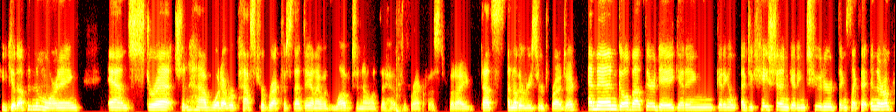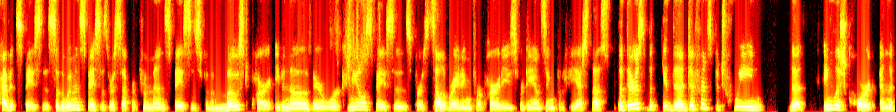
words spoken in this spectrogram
you'd get up in the morning, and stretch and have whatever passed for breakfast that day and i would love to know what they had for breakfast but i that's another research project. And then go about their day getting getting education getting tutored things like that in their own private spaces. So the women's spaces were separate from men's spaces for the most part even though there were communal spaces for celebrating for parties for dancing for fiestas. But there's but the difference between the English court and the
